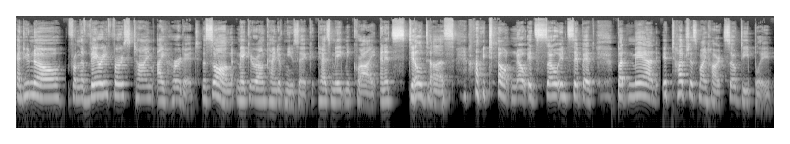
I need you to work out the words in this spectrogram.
And you know, from the very first time I heard it, the song Make Your Own Kind of Music has made me cry, and it still does. I don't know, it's so insipid, but man, it touches my heart so deeply.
